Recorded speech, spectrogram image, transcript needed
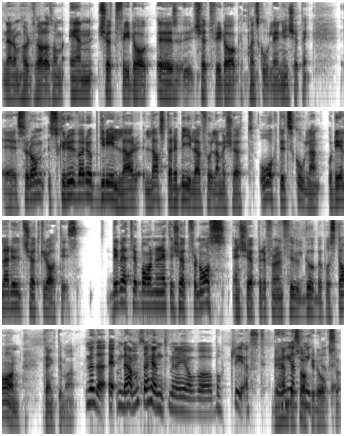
när de hörde talas om en köttfri dag, eh, köttfri dag på en skola i Nyköping. Eh, så de skruvade upp grillar, lastade bilar fulla med kött, åkte till skolan och delade ut kött gratis. Det är bättre barnen äter kött från oss än köper det från en ful gubbe på stan, tänkte man. Vänta, eh, det här måste ha hänt medan jag var bortrest. Det var hände saker då också.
